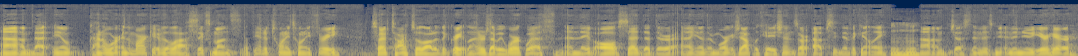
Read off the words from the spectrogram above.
um, that you know kind of weren't in the market for the last six months at the end of 2023. So I've talked to a lot of the great lenders that we work with, and they've all said that their uh, you know their mortgage applications are up significantly um, just in this new, in the new year here.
